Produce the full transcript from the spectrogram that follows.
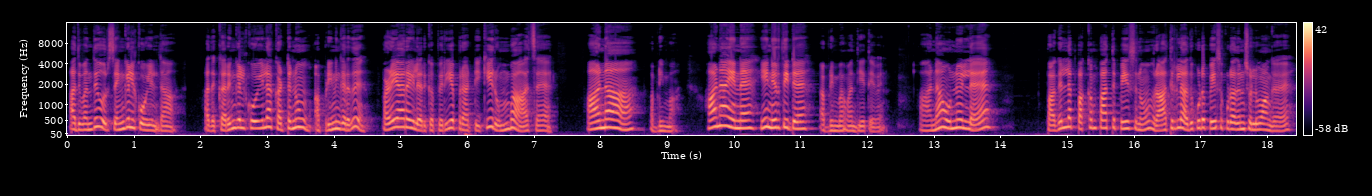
அது வந்து ஒரு செங்கல் கோயில் தான் அதை கருங்கல் கோயிலாக கட்டணும் அப்படிங்கிறது பழையாறையில் இருக்க பெரிய பிராட்டிக்கு ரொம்ப ஆசை. ஆனா அப்படிம்பா. ஆனா என்ன? ஏன் நிறுத்திட்ட? அப்படிம்பா வந்தியத்தேவன். ஆனால் ஒன்றும் இல்லை. பகலில் பக்கம் பார்த்து பேசணும். ராத்திரியில் அது கூட பேசக்கூடாதுன்னு சொல்லுவாங்க.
